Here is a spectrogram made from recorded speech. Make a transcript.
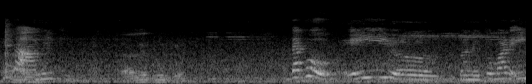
কিন্তু আমি কি? দেখো এই মানে তোমার এই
